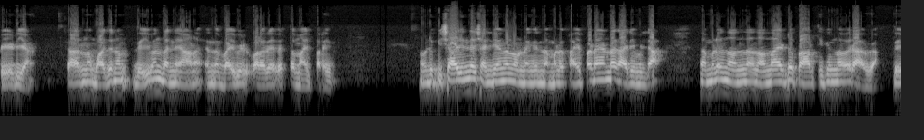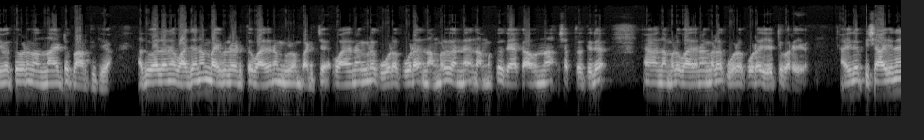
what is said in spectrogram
പേടിയാണ്. കാരണം വചനം ദൈവം തന്നെയാണ് എന്ന് ബൈബിൾ വളരെ വ്യക്തമായി പറയുന്നു. അതുകൊണ്ട് പിശാചിന്റെ ശല്യങ്ങൾ ഉണ്ടെങ്കിൽ നമ്മൾ ഭയപ്പെടേണ്ട കാര്യമില്ല. നമ്മൾ നന്ന നന്നായിട്ട് പ്രാർത്ഥിക്കുന്നവരാകുക ദൈവത്തോട് നന്നായിട്ട് പ്രാർത്ഥിക്കുക. അതുപോലെ തന്നെ വചനം ബൈബിളെടുത്ത് വചനം മുഴുവൻ പഠിച്ച് വചനങ്ങൾ കൂടെ കൂടെ നമ്മൾ തന്നെ നമുക്ക് കേൾക്കാവുന്ന ശബ്ദത്തിൽ നമ്മൾ വചനങ്ങൾ കൂടെ കൂടെ ഏറ്റു പറയുക. അതിൽ പിശാചിനെ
